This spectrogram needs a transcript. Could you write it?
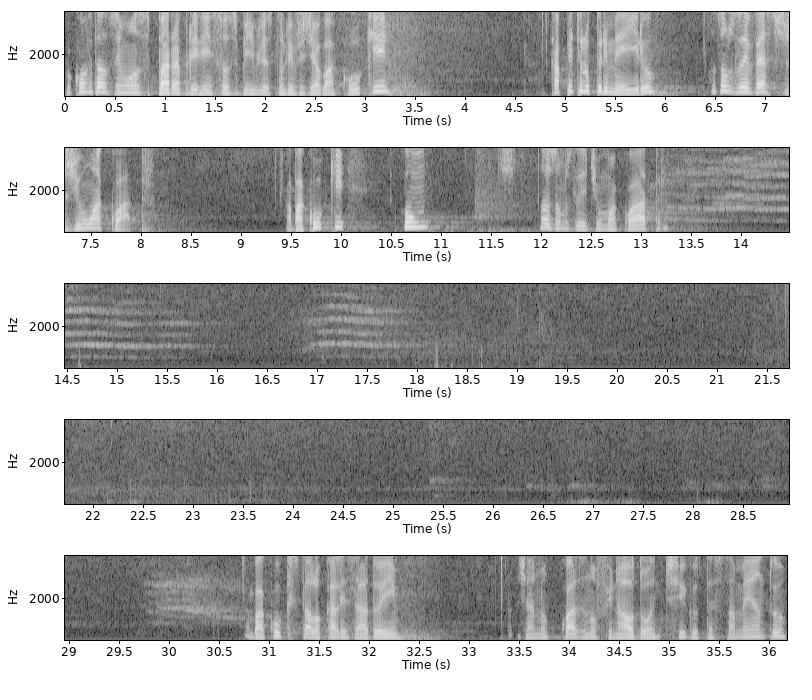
Vou convidar os irmãos para abrirem suas Bíblias no livro de Abacuque, capítulo 1. Nós vamos ler versos de 1 a 4. Abacuque 1, nós vamos ler de 1 a 4. Abacuque está localizado aí já no, quase no final do Antigo Testamento,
